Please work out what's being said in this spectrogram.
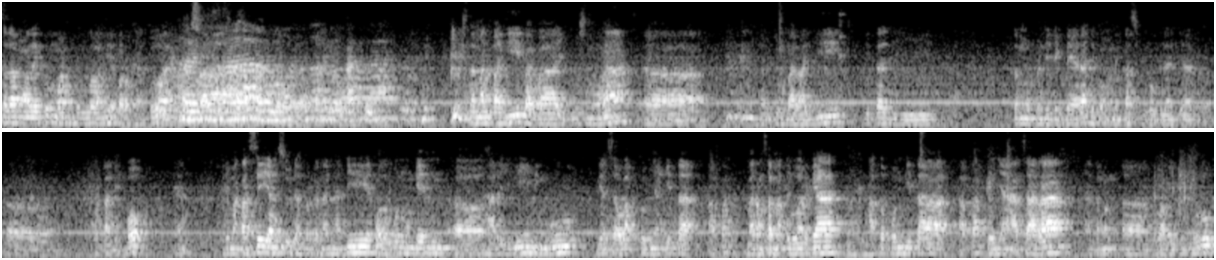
Assalamualaikum warahmatullahi wabarakatuh. Waalaikumsalam warahmatullahi wabarakatuh. Selamat pagi Bapak Ibu semua. Eh, berjumpa lagi kita di temu pendidik daerah di komunitas guru belajar eh, Kota Depok. Ya. Terima kasih yang sudah berkenan hadir, walaupun mungkin eh, hari ini Minggu biasa waktunya kita apa bareng sama keluarga ataupun kita apa punya acara ya, teman eh, bapak ibu guru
